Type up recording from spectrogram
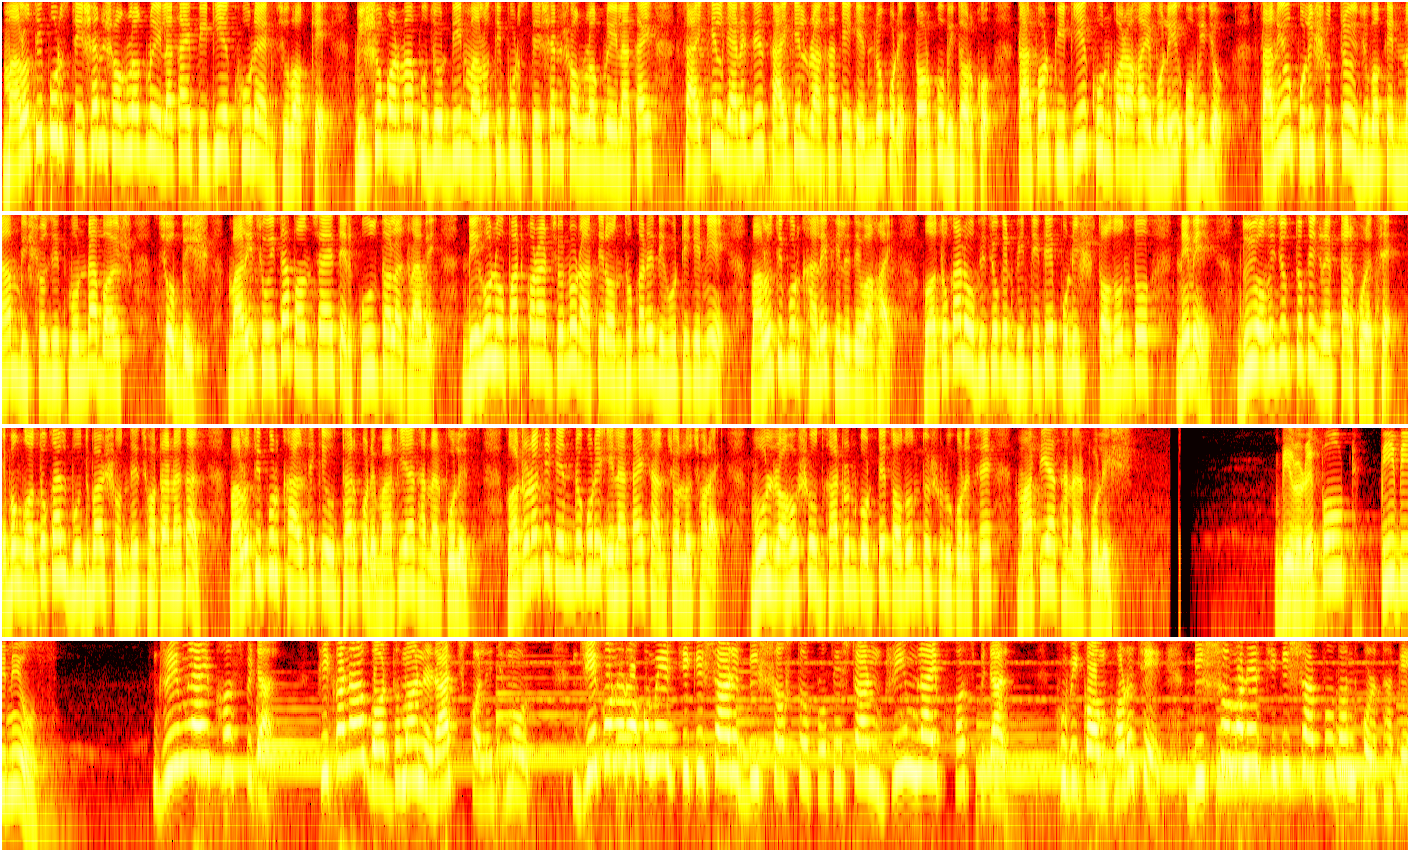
Malatipur station সংলগ্ন এলাকায় পিটিয়ে খুন এক যুবককে। বিশ্বকর্মা পুজোর দিন মালতীপুর স্টেশন সংলগ্ন এলাকায় সাইকেল গ্যারেজে সাইকেল রাখাকে কেন্দ্র করে তর্ক বিতর্ক। তারপর পিটিয়ে খুন করা হয় বলেই অভিযোগ। স্থানীয় পুলিশ সূত্রে ওই যুবকের নাম বিশ্বজিৎ মুন্ডা, বয়স চব্বিশ। বাড়ি চৈতা পঞ্চায়েতের কুলতলা গ্রামে। দেহ লোপাট করার জন্য রাতের অন্ধকারে দেহটিকে নিয়ে মালতীপুর খালে ফেলে দেওয়া হয়। গতকাল অভিযোগের ভিত্তিতে পুলিশ তদন্ত নেমে দুই অভিযুক্তকে গ্রেপ্তার করেছে এবং গতকাল বুধবার সন্ধে ছটা নাগাদ মালতীপুর খাল থেকে উদ্ধার করে মাটিয়া থানার পুলিশ ঘটনাকে কেন্দ্র করে এলাকায় চাঞ্চল্য ছড়ায়। মূল রহস্য উদ্ঘাটন করতে তদন্ত শুরু করেছে মাটিয়া থানার police. Bureau report, PB news. Dream life hospital, ঠিকানা বর্ধমান রাজ কলেজ মোড়। যে কোনো রকমের চিকিৎসার বিশ্বস্ত প্রতিষ্ঠান ড্রিম লাইফ হসপিটাল। খুবই কম খরচে বিশ্বমানের চিকিৎসা প্রদান করে থাকে।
